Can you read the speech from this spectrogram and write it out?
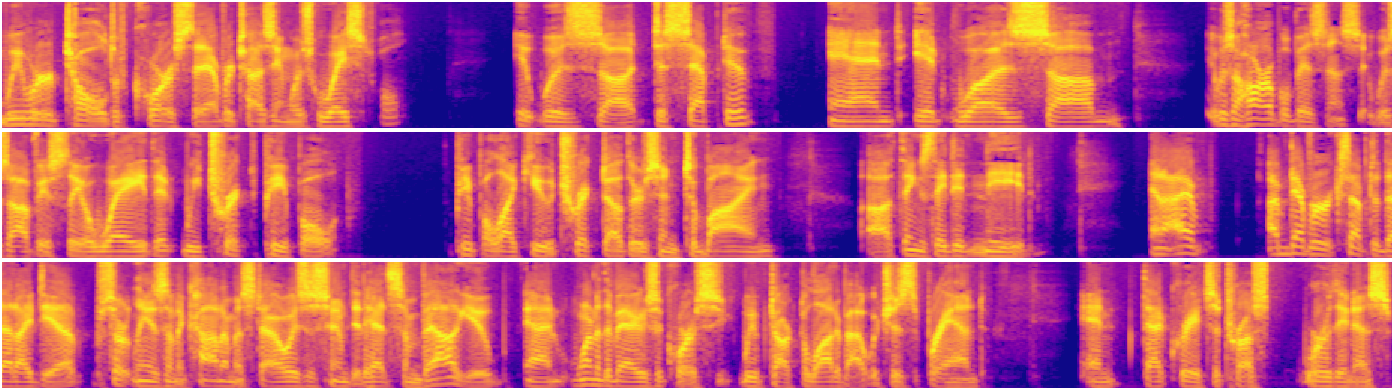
we were told, of course, that advertising was wasteful, it was uh, deceptive, and it was um, it was a horrible business. It was obviously a way that we tricked people, people like you tricked others into buying uh, things they didn't need. And I've I've never accepted that idea. Certainly, as an economist, I always assumed it had some value. And one of the values, of course, we've talked a lot about, which is brand, and that creates a trustworthiness.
